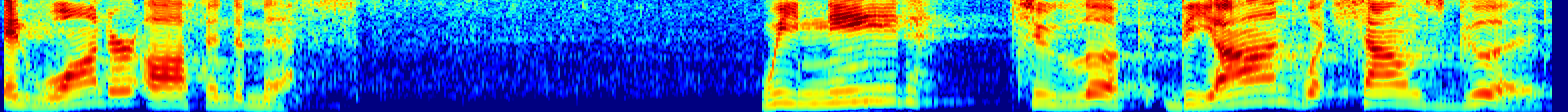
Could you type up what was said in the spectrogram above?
and wander off into myths. We need to look beyond what sounds good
